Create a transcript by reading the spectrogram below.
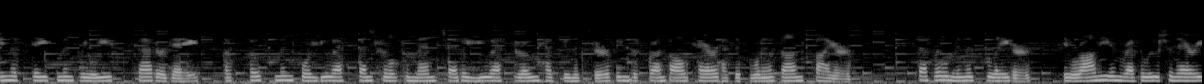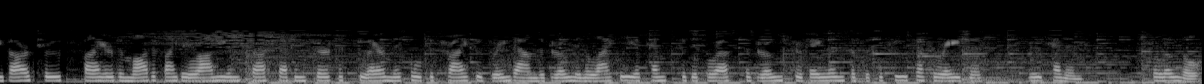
In a statement released Saturday, a spokesman for U.S. Central Command said a U.S. drone had been observing the front Altair as it was on fire. Several minutes later, Iranian Revolutionary Guard troops fired a modified Iranian SA-7 surface-to-air missile to try to bring down the drone in a likely attempt to disrupt the drone surveillance of the Kokuka Courageous, Lieutenant Colonel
